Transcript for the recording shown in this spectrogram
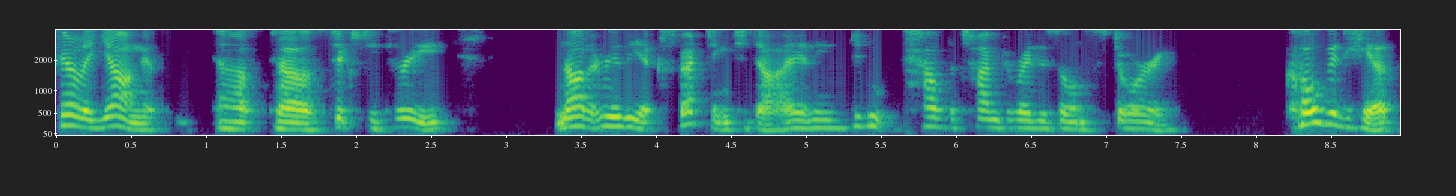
fairly young at uh, 63, not really expecting to die, and he didn't have the time to write his own story. COVID hit,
